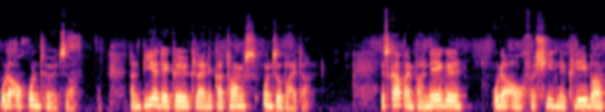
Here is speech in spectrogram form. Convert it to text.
oder auch Rundhölzer, dann Bierdeckel, kleine Kartons und so weiter. Es gab ein paar Nägel oder auch verschiedene Kleber,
